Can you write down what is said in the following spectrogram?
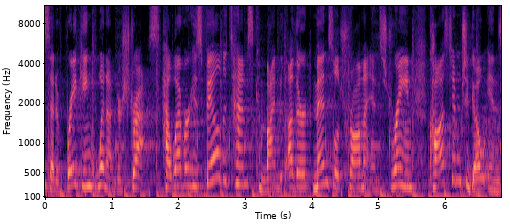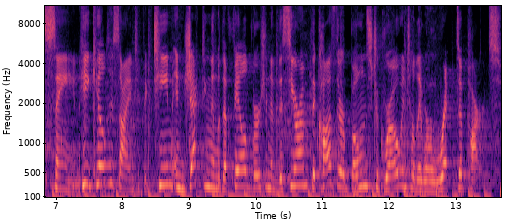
instead of breaking when under stress. However, his failed attempts combined with other mental trauma and strain caused him to go insane. He killed his scientific team, injecting them with a failed version of the serum that caused their bones to grow until they were ripped apart.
